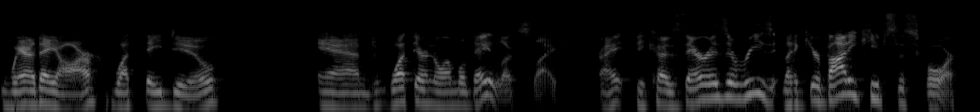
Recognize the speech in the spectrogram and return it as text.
where they are, what they do, and what their normal day looks like, right? Because there is a reason, like your body keeps the score.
